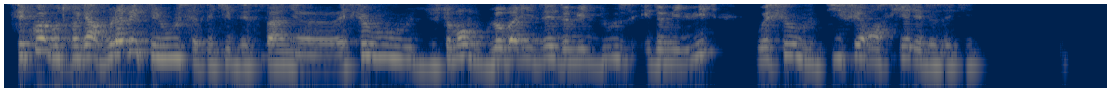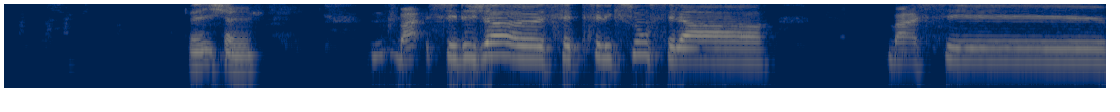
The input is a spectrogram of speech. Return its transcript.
C'est quoi votre regard? Vous la mettez où cette équipe d'Espagne? Euh, Est-ce que vous justement vous globalisez 2012 et 2008 ou est-ce que vous différenciez les deux équipes? Vas-y, bah, c'est déjà euh, cette sélection, c'est la, bah, c'est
